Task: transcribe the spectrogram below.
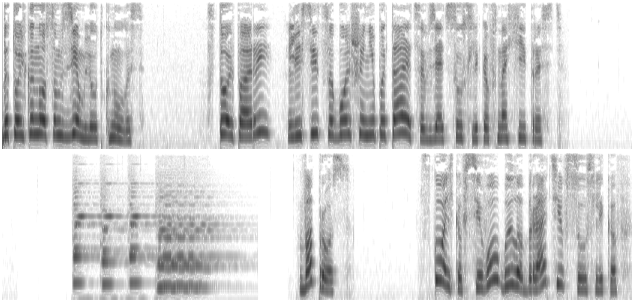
да только носом в землю уткнулась. С той поры лисица больше не пытается взять сусликов на хитрость. Вопрос. Сколько всего было братьев-сусликов?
